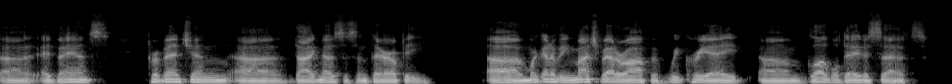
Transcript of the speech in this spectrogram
uh, advance prevention, uh, diagnosis, and therapy, um, we're going to be much better off if we create um, global data sets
